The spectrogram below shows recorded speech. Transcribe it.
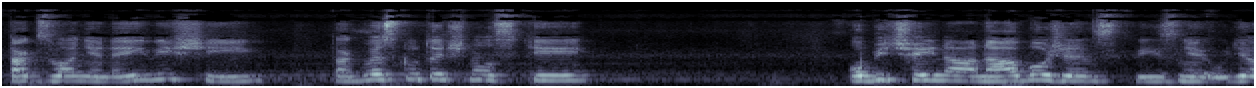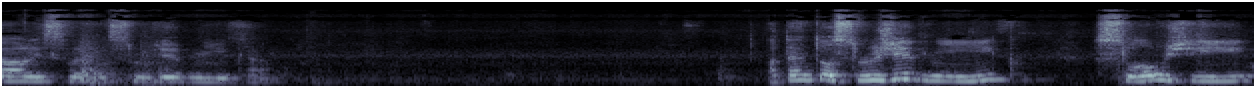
takzvaně nejvyšší, tak ve skutečnosti obyčejná náboženství z něj udělali svého služebníka. A tento služebník slouží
